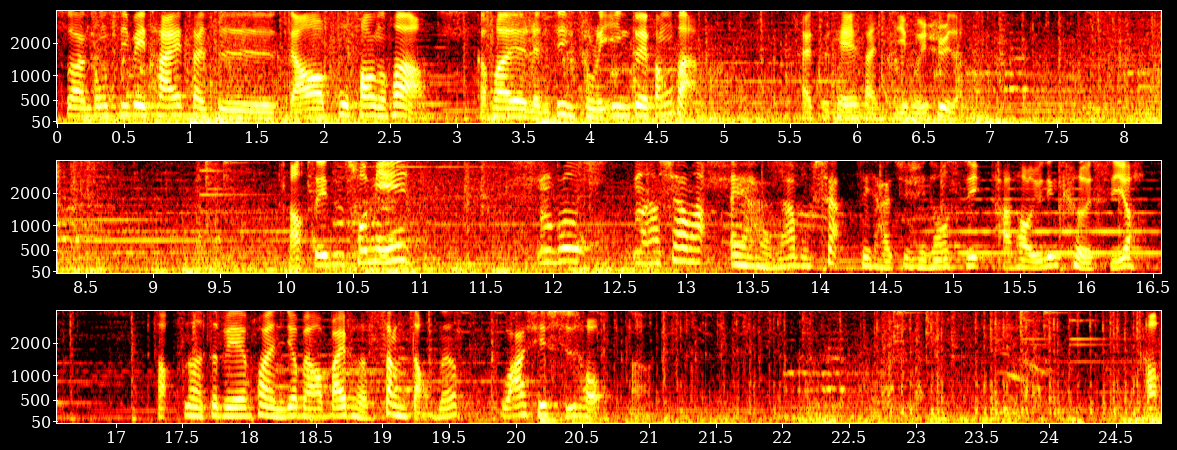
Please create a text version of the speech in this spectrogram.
虽然东西被拆，但是只要不慌的话，赶快冷静处理应对方法，还是可以反击回去的。好，这只村民能够拿下吗？哎呀，拿不下，这台巨型投石机塔套有点可惜哦。好，那这边换要不要 Viper 上岛呢？挖些石头啊。好，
